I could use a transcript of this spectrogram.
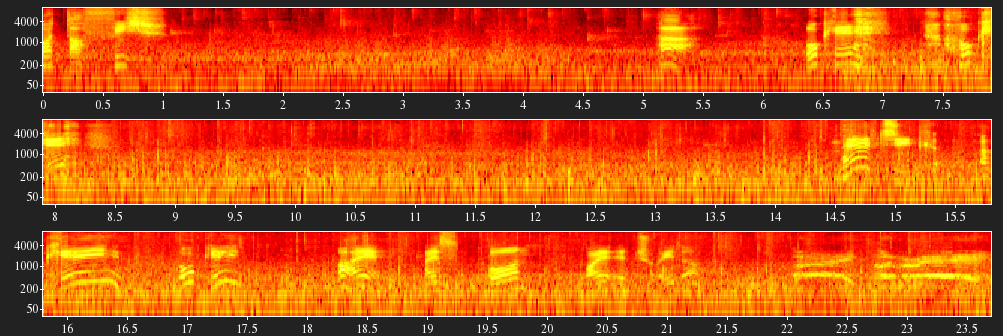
what the fish? Ah. Okay. okay. Magic. Okay. Okay. Oh hey, I spawned by a trader. Hey, over here!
